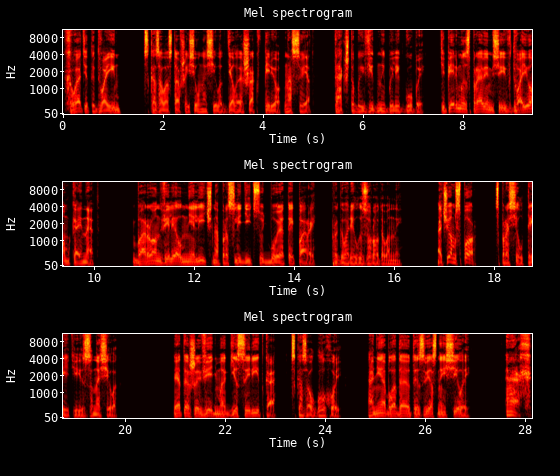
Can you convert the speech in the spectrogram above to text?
«Хватит и двоим», — сказал оставшийся у носилок, делая шаг вперед, на свет, так, чтобы видны были губы. «Теперь мы справимся и вдвоем, Кайнет. Барон велел мне лично проследить судьбу этой пары», — проговорил изуродованный. «О чем спор?» — спросил третий из-за носилок. «Это же ведьма Гессеритка», — сказал глухой. «Они обладают известной силой». «Ах!»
